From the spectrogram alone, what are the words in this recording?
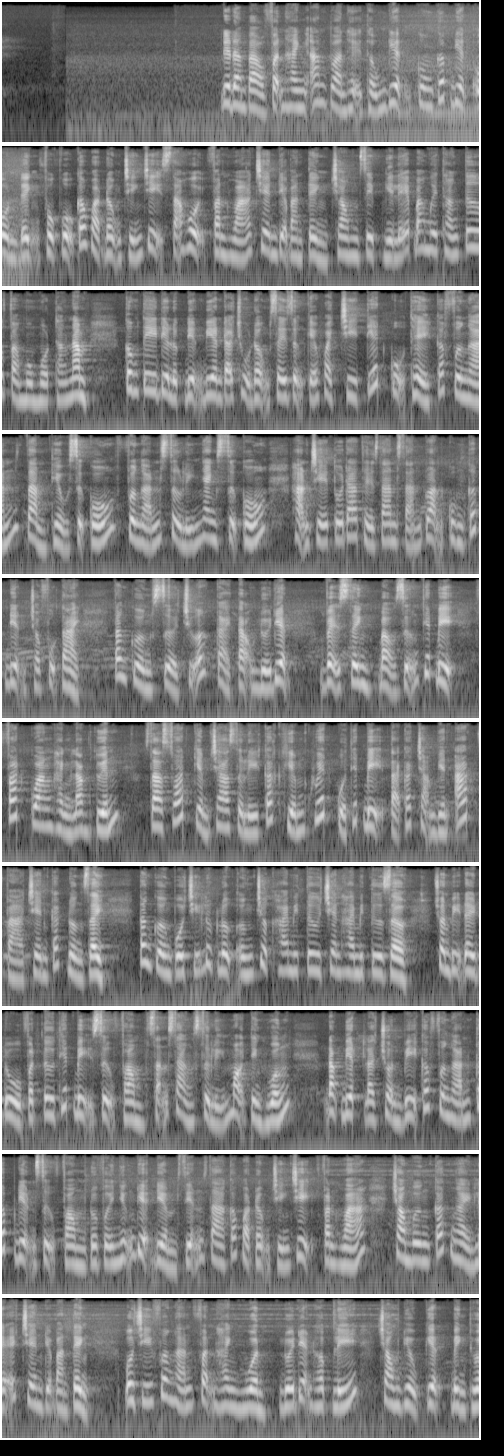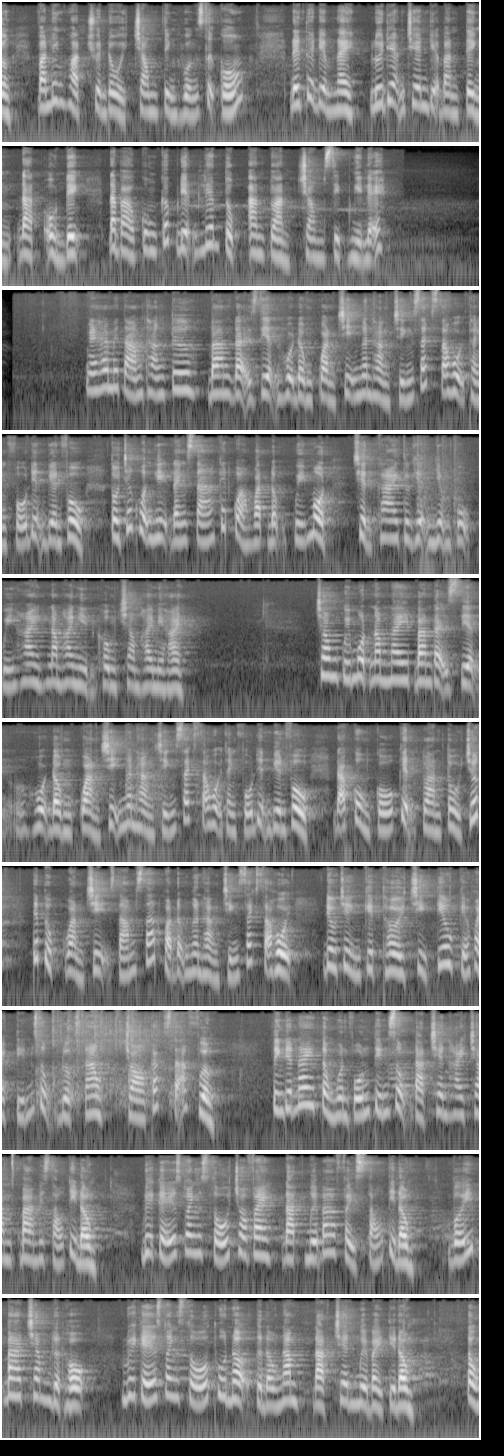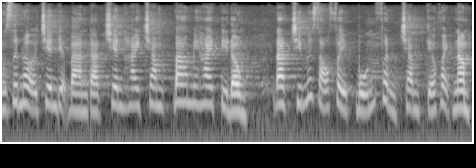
Để đảm bảo vận hành an toàn hệ thống điện, cung cấp điện ổn định phục vụ các hoạt động chính trị, xã hội, văn hóa trên địa bàn tỉnh trong dịp nghỉ lễ 30 tháng 4 và mùng 1 tháng 5, công ty Điện lực Điện Biên đã chủ động xây dựng kế hoạch chi tiết cụ thể các phương án giảm thiểu sự cố, phương án xử lý nhanh sự cố, hạn chế tối đa thời gian gián đoạn cung cấp điện cho phụ tải, tăng cường sửa chữa, cải tạo lưới điện, vệ sinh, bảo dưỡng thiết bị, phát quang hành lang tuyến, ra soát kiểm tra xử lý các khiếm khuyết của thiết bị tại các trạm biến áp và trên các đường dây, tăng cường bố trí lực lượng ứng trực 24 trên 24 giờ, chuẩn bị đầy đủ vật tư thiết bị dự phòng sẵn sàng xử lý mọi tình huống, đặc biệt là chuẩn bị các phương án cấp điện dự phòng đối với những địa điểm diễn ra các hoạt động chính trị, văn hóa, chào mừng các ngày lễ trên địa bàn tỉnh, bố trí phương án vận hành nguồn lưới điện hợp lý trong điều kiện bình thường và linh hoạt chuyển đổi trong tình huống sự cố. Đến thời điểm này, lưới điện trên địa bàn tỉnh đạt ổn định, đảm bảo cung cấp điện liên tục an toàn trong dịp nghỉ lễ. Ngày 28 tháng 4, Ban đại diện Hội đồng Quản trị Ngân hàng Chính sách Xã hội thành phố Điện Biên Phủ tổ chức hội nghị đánh giá kết quả hoạt động quý 1, triển khai thực hiện nhiệm vụ quý 2 năm 2022. Trong quý 1 năm nay, Ban đại diện Hội đồng Quản trị Ngân hàng Chính sách Xã hội thành phố Điện Biên Phủ đã củng cố kiện toàn tổ chức, tiếp tục quản trị giám sát hoạt động ngân hàng chính sách xã hội, điều chỉnh kịp thời chỉ tiêu kế hoạch tín dụng được giao cho các xã phường. Tính đến nay, tổng nguồn vốn tín dụng đạt trên 236 tỷ đồng, lũy kế doanh số cho vay đạt 13,6 tỷ đồng với 300 lượt hộ, lũy kế doanh số thu nợ từ đầu năm đạt trên 17 tỷ đồng. Tổng dư nợ trên địa bàn đạt trên 232 tỷ đồng, đạt 96,4% kế hoạch năm.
